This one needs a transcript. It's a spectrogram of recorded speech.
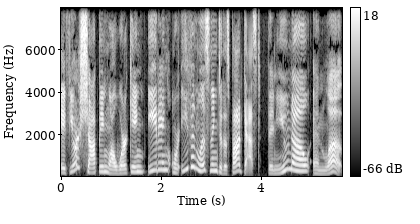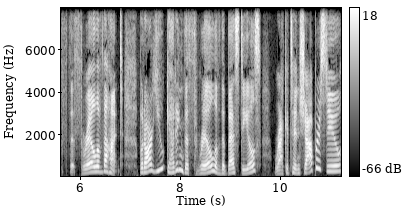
If you're shopping while working, eating, or even listening to this podcast, then you know and love the thrill of the hunt. But are you getting the thrill of the best deals? Rakuten shoppers do.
